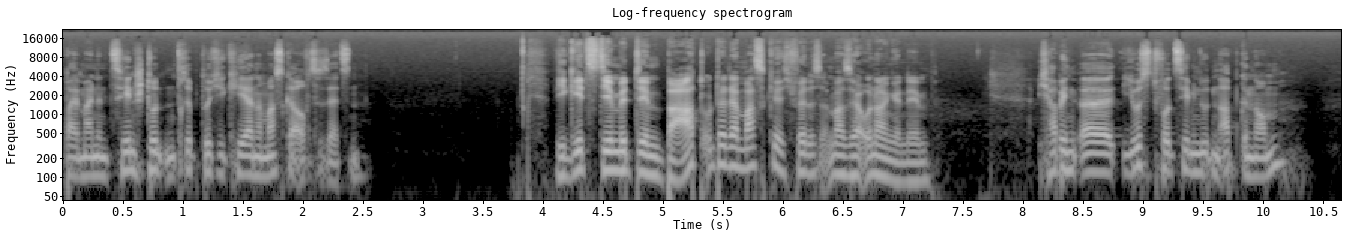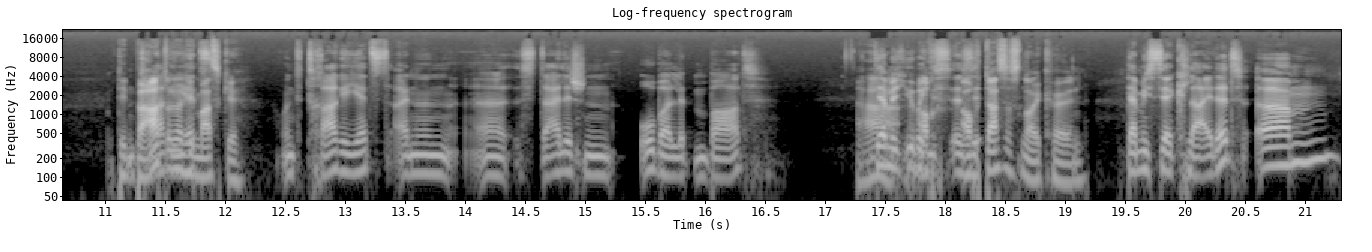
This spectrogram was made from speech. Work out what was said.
bei meinem 10-Stunden-Trip durch Ikea eine Maske aufzusetzen. Wie geht's dir mit dem Bart unter der Maske? Ich finde es immer sehr unangenehm. Ich habe ihn äh, just vor zehn Minuten abgenommen Den Bart oder die jetzt- Maske? und trage jetzt einen äh, stylischen Oberlippenbart, Ah, der mich übrigens, äh, Auch, auch se- das ist Neukölln. Der mich sehr kleidet. Ähm,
